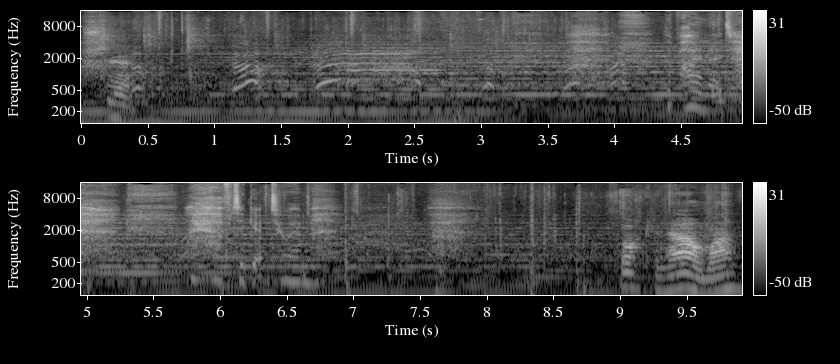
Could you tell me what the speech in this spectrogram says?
Oh shit. The pilot. I have to get to him. Fucking hell, man.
